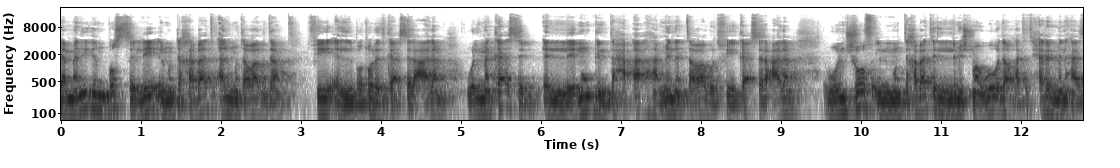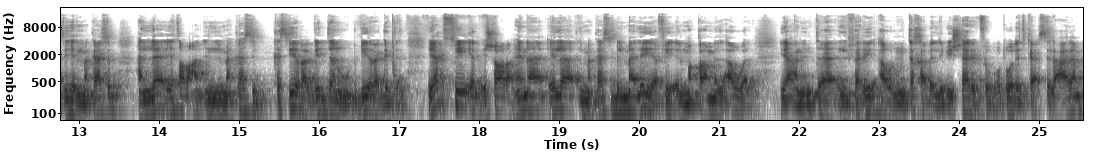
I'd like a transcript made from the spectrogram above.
لما نيجي نبص للمنتخبات المتواجدة في بطولة كأس العالم والمكاسب اللي ممكن تحققها من التواجد في كأس العالم ونشوف المنتخبات اللي مش موجودة وهتتحرم من هذه المكاسب هنلاقي طبعا أن المكاسب كثيرة جدا وكبيرة جدا. يكفي الإشارة هنا إلى المكاسب المالية في المقام الأول. يعني أنت الفريق أو المنتخب اللي بيشارك في بطولة كأس العالم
